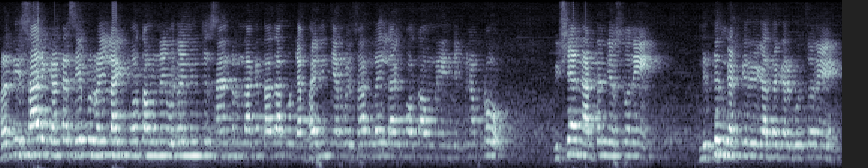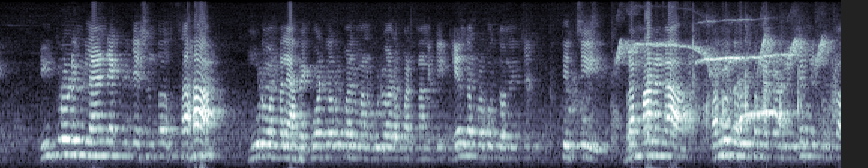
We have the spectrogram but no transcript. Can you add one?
ప్రతిసారి గంట సేపు రైలు ఆగిపోతూ ఉన్నాయి. ఉదయం నుంచి సాయంత్రం దాకా దాదాపు డెబ్బై నుంచి ఎనభై సార్లు రైలు ఆగిపోతూ ఉన్నాయి అని చెప్పినప్పుడు విషయాన్ని అర్థం చేసుకొని నితిన్ గడ్కరీ గారి దగ్గర కూర్చొని ఇంక్లూడింగ్ ల్యాండ్ అక్విజేషన్తో సహా మూడు వందల యాభై కోట్ల రూపాయలు మన గుడివాడ పట్టణానికి కేంద్ర ప్రభుత్వం నుంచి తెచ్చి బ్రహ్మాండంగా పనులు జరుగుతున్నటువంటి విషయాన్ని చూస్తూ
